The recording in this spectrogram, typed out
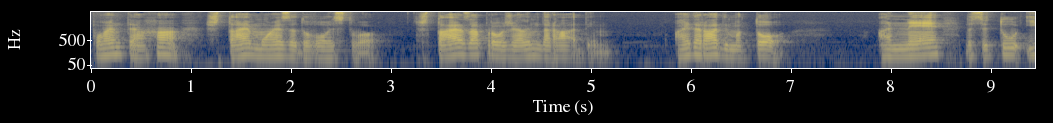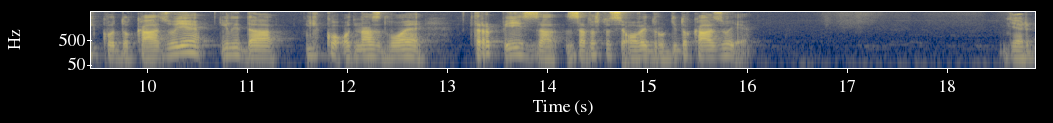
Poenta je, aha, šta je moje zadovoljstvo? Šta ja zapravo želim da radim? Ajde da radimo to. A ne da se tu iko dokazuje ili da iko od nas dvoje trpi za, zato što se ovaj drugi dokazuje. Jer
